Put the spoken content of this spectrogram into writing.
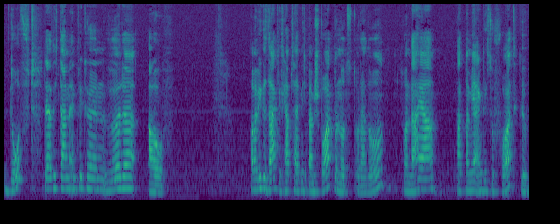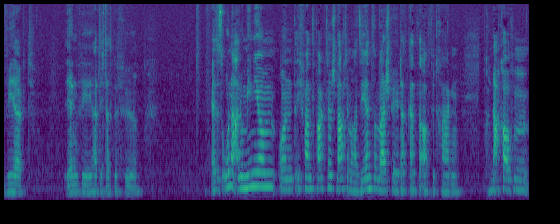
Duft, der sich dann entwickeln würde, auf. Aber wie gesagt, ich habe es halt nicht beim Sport benutzt oder so. Von daher hat bei mir eigentlich sofort gewirkt. Irgendwie hatte ich das Gefühl. Es ist ohne Aluminium und ich fand es praktisch, nach dem Rasieren zum Beispiel das Ganze aufzutragen. Nachkaufen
